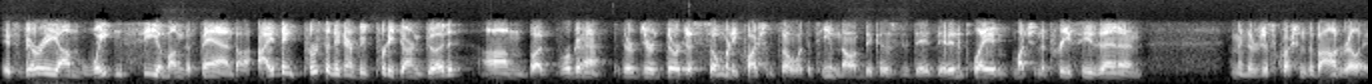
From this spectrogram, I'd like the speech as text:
it's very um, wait and see among the fans. I think personally they're going to be pretty darn good, um, but we're gonna there, there there are just so many questions though with the team though because they they didn't play much in the preseason and I mean there are just questions abound really.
